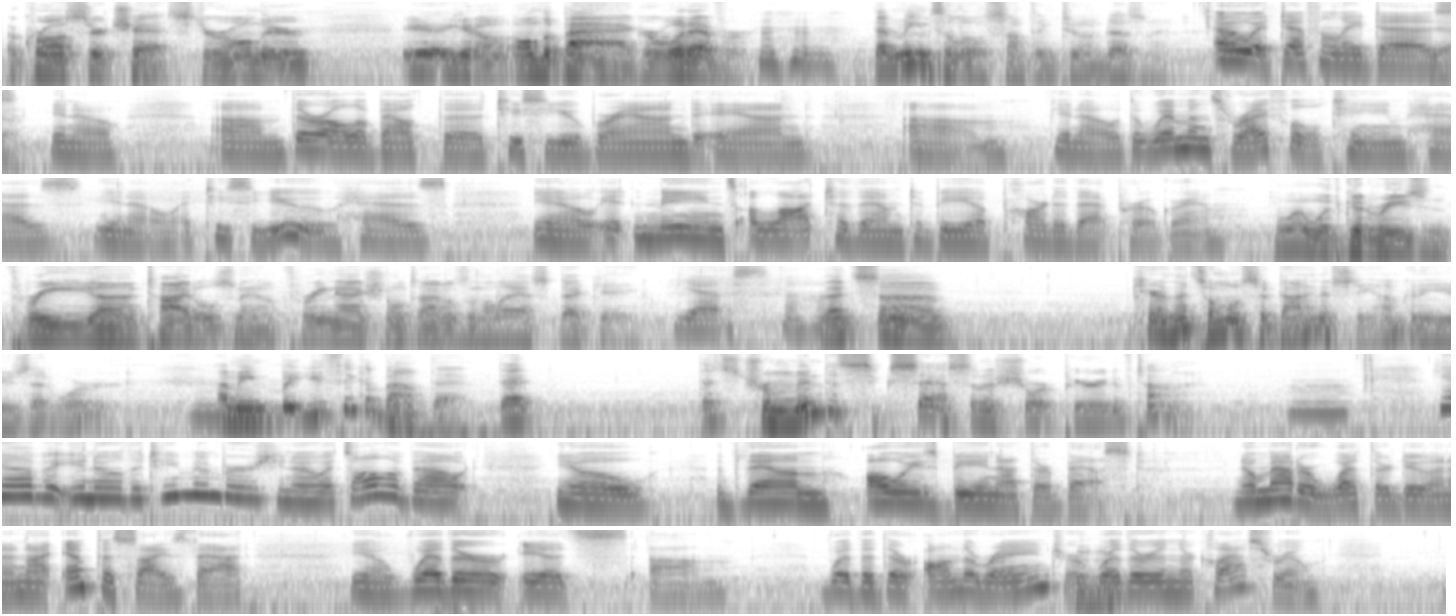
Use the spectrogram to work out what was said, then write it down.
across their chest or on their, you know, on the bag or whatever, Mm-hmm. that means a little something to them, doesn't it? Oh, it definitely does. Yeah. You know, um, they're all about the TCU brand, and um, you know, the women's rifle team has, you know, at TCU has, you know, it means a lot to them to be a part of that program. Well, with good reason. Three uh, titles now, three national titles in the last decade. Yes. Uh-huh. That's, uh, Karen, that's almost a dynasty. I'm going to use that word. I Mm-hmm. mean, but you think about that. That that's tremendous success in a short period of time. Yeah, but you know, the team members, you know, it's all about, you know, them always being at their best, no matter what they're doing. And I emphasize that, you know, whether it's um, whether they're on the range or whether in their classroom,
